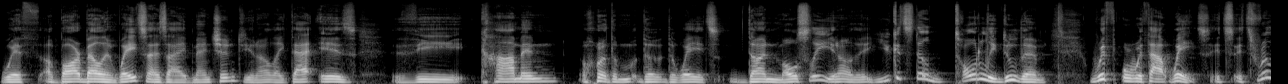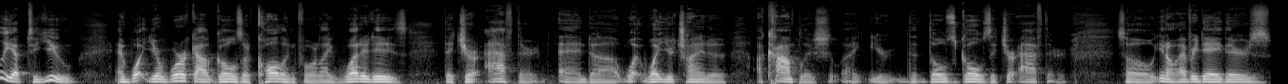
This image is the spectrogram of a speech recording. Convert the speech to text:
with a barbell and weights, as I mentioned, you know, like that is the common or the the, the way it's done mostly you know you could still totally do them with or without weights. It's it's really up to you and what your workout goals are calling for like what it is that you're after and uh, what what you're trying to accomplish like your the, those goals that you're after. So you know every day there's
